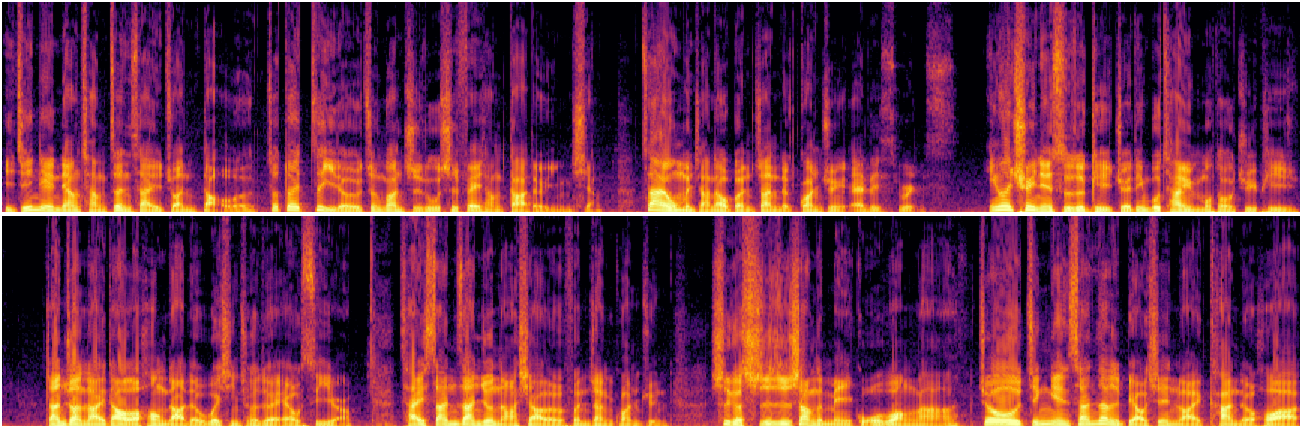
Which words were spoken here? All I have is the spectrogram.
已经连两场正赛转倒了，这对自己的争冠之路是非常大的影响。在我们讲到本站的冠军 Alice Rins。因为去年 Suzuki 决定不参与 MotoGP，辗转来到了 Honda 的卫星车队 LCR，才三站就拿下了分站冠军，是个实质上的美国王啊！就今年三站的表现来看的话，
